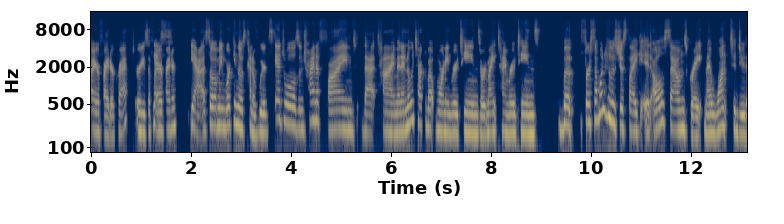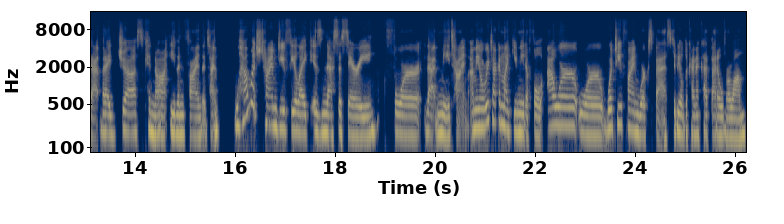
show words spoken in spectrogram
firefighter, correct? Or he's a yes. firefighter? Yeah. So I mean working those kind of weird schedules and trying to find that time. And I know we talked about morning routines or nighttime routines but for someone who is just like, it all sounds great and I want to do that, but I just cannot even find the time. Well, how much time do you feel like is necessary for that me time? I mean, are we talking like you need a full hour or what do you find works best to be able to kind of cut that overwhelm?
